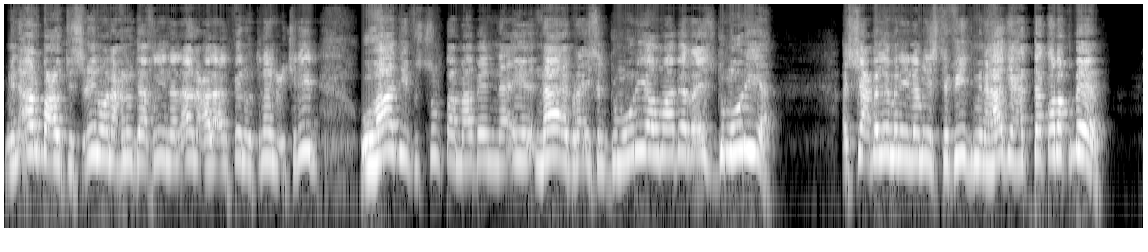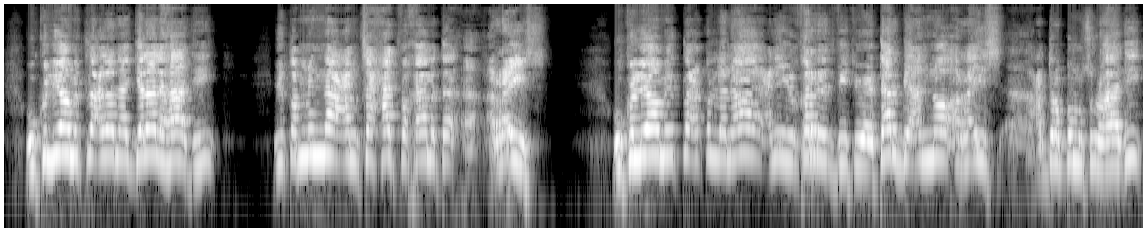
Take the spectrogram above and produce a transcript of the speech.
من 94 ونحن داخلين الآن على 2022 وهذه في السلطة ما بين نائب رئيس الجمهورية وما بين رئيس جمهورية. الشعب اليمني لم يستفيد من هذه حتى طبق بيض. وكل يوم يطلع لنا جلال هادي يطمنا عن صحة فخامة الرئيس. وكل يوم يطلع يقول لنا يعني يغرد في تويتر بأنه الرئيس عبد الرب منصور هادي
